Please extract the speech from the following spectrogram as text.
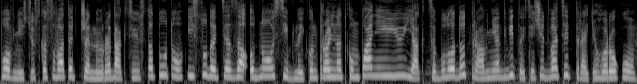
повністю скасувати чинну редакцію статуту і судиться за одноосібний контроль над компанією, як це було до травня 2023 року.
